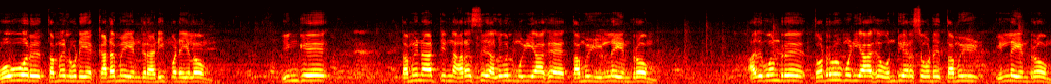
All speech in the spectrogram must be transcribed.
ஒவ்வொரு தமிழுடைய கடமை என்கிற அடிப்படையிலும் இங்கு தமிழ்நாட்டின் அரசு அலுவல் மொழியாக தமிழ் இல்லை என்றோம். அதுபோன்று தொடர்பு மொழியாக ஒன்றிய அரசோடு தமிழ் இல்லை என்றோம்.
